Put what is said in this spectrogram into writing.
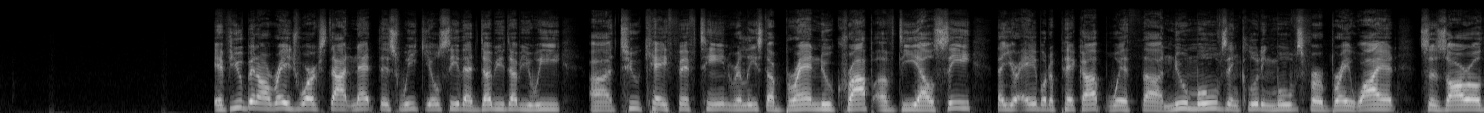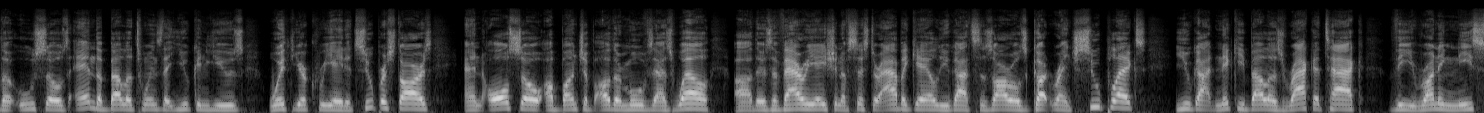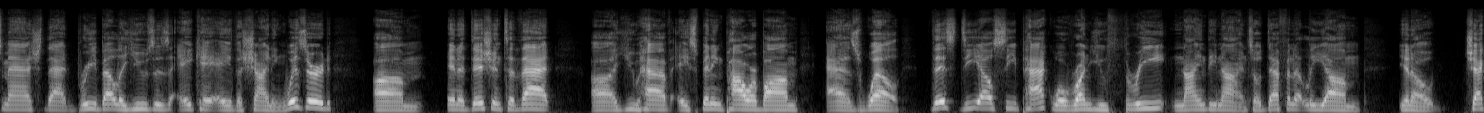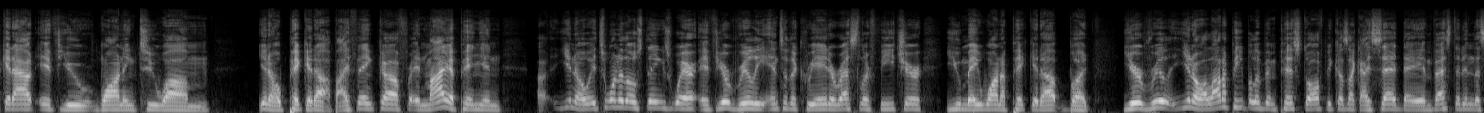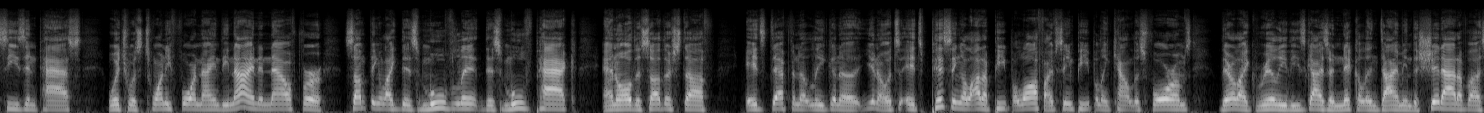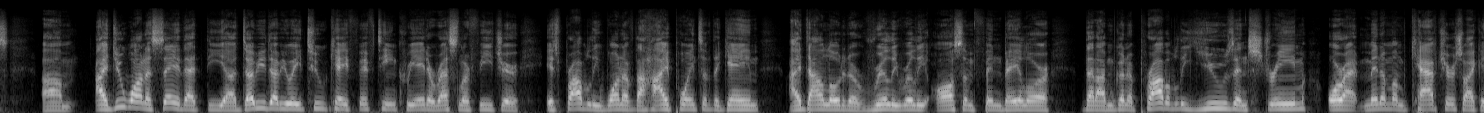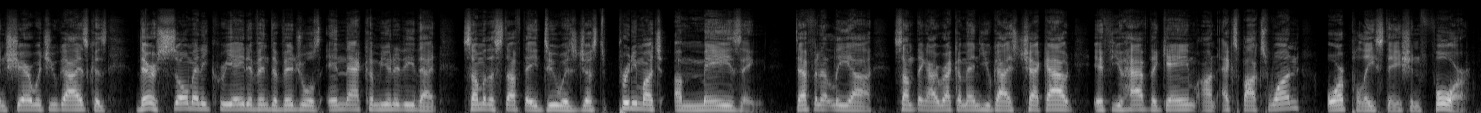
If you've been on RageWorks.net this week, you'll see that WWE uh, 2K15 released a brand new crop of DLC that you're able to pick up with uh, new moves, including moves for Bray Wyatt, Cesaro, the Usos, and the Bella Twins that you can use with your created superstars and also a bunch of other moves as well. Uh, there's a variation of Sister Abigail. You got Cesaro's gut wrench suplex. You got Nikki Bella's rack attack, the running knee smash that Brie Bella uses, aka the Shining Wizard. Um, in addition to that, uh, you have a spinning power bomb as well. This DLC pack will run you $3.99. So definitely, um, you know, check it out if you're wanting to um you know, pick it up. I think, uh, for, in my opinion, uh, you know, it's one of those things where if you're really into the creator wrestler feature, you may want to pick it up, but you're really, you know, a lot of people have been pissed off because, like I said, they invested in the season pass, which was twenty four ninety nine, and now for something like this movelet, this move pack, and all this other stuff, it's definitely gonna, you know, it's it's pissing a lot of people off. I've seen people in countless forums. They're like, really, these guys are nickel and diming the shit out of us. Um, I do want to say that the uh, WWE 2K15 Creator Wrestler feature is probably one of the high points of the game. I downloaded a really, really awesome Finn Balor that I'm going to probably use and stream or at minimum capture so I can share with you guys because there's so many creative individuals in that community that some of the stuff they do is just pretty much amazing. Definitely uh, something I recommend you guys check out if you have the game on Xbox One or PlayStation 4.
